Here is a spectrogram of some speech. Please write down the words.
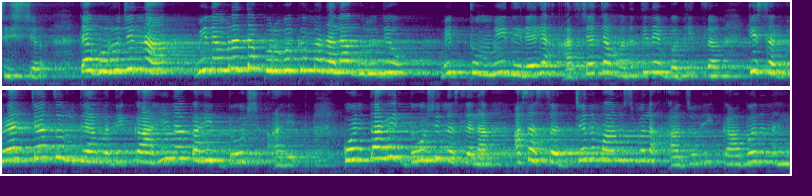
शिष्य. त्या गुरुजींना विनम्रतापूर्वक म्हणाला गुरुदेव मी तुम्ही दिलेल्या आरशाच्या मदतीने बघितलं की सगळ्यांच्याच हृदयामध्ये काही ना काही दोष आहेत. कोणताही दोष नसलेला असा सज्जन माणूस मला अजूनही का बरं नाही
